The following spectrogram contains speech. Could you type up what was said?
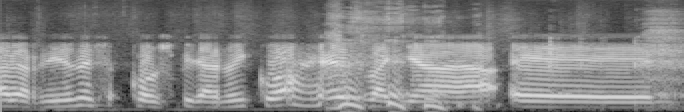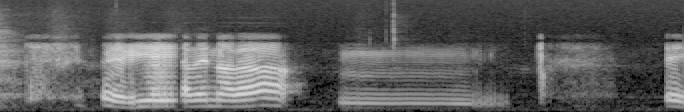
a ber, nire ez konspiranoikoa, ez, baina e, egia dena da, mm, e,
